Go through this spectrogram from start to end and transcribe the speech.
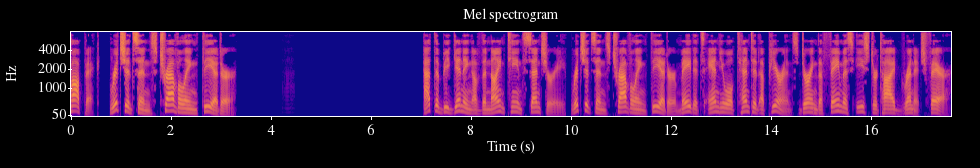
Topic: Richardson's Travelling Theatre. At the beginning of the 19th century, Richardson's Travelling Theatre made its annual tented appearance during the famous Eastertide Greenwich Fair.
